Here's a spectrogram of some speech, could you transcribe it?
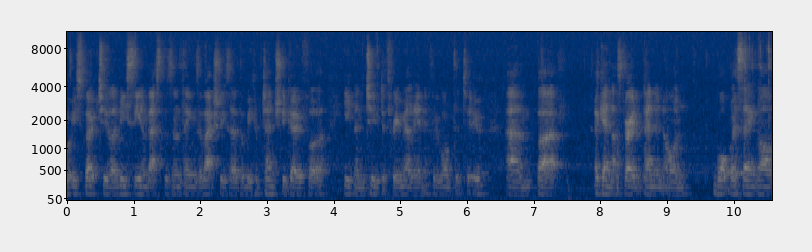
we spoke to, like VC investors and things, have actually said that we could potentially go for even two to three million if we wanted to. Um, but again, that's very dependent on what we're saying our,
